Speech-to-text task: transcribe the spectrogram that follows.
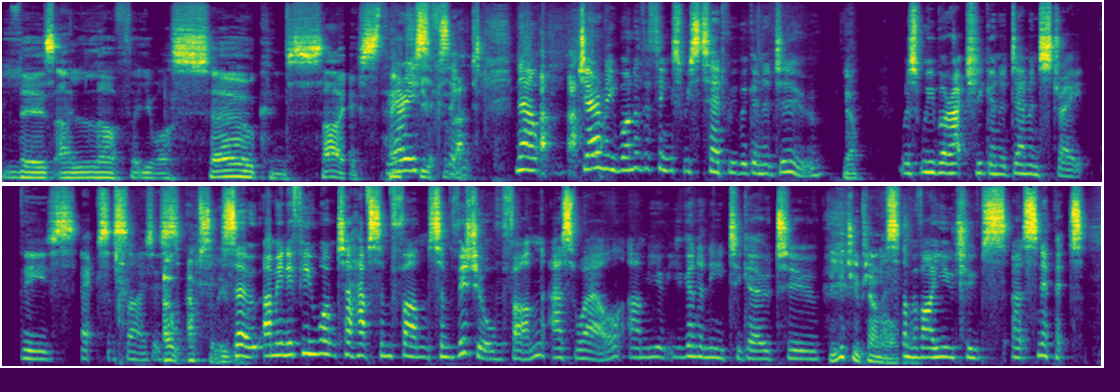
Liz, I love that you are so concise. Thank Very you for succinct. that. Now, Jeremy, one of the things we said we were going to do Yeah. was we were actually going to demonstrate these exercises. Oh, absolutely. So, I mean, if you want to have some fun, some visual fun as well, um, you, you're going to need to go to the YouTube channel, some of our YouTube uh, snippets.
